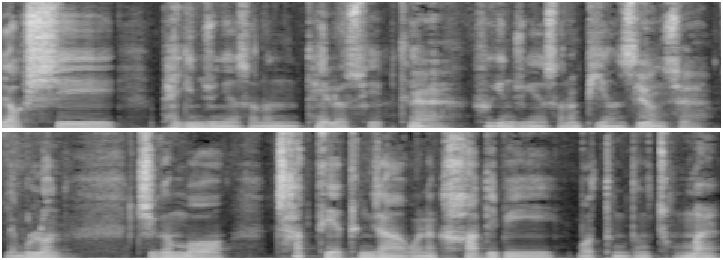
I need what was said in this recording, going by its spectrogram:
역시 백인 중에서는 테일러 스위프트, 네. 흑인 중에서는 비욘세. 비욘세. 네, 물론 지금 뭐 차트에 등장하고 있는 카디비 뭐 등등 메건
